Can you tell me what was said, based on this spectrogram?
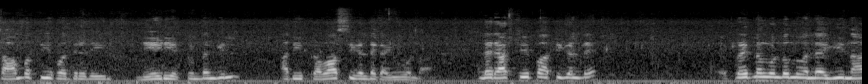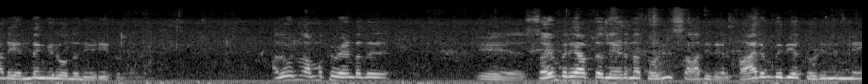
സാമ്പത്തിക ഭദ്രതയും നേടിയിട്ടുണ്ടെങ്കിൽ അത് ഈ പ്രവാസികളുടെ കഴിവുകൊണ്ടാണ്. അല്ല രാഷ്ട്രീയ പാർട്ടികളുടെ പ്രയത്നം കൊണ്ടൊന്നുമല്ല ഈ നാട് എന്തെങ്കിലും ഒന്ന് നേടിയിട്ടുണ്ടല്ലോ അതുകൊണ്ട് നമുക്ക് വേണ്ടത് സ്വയം പര്യാപ്തത നേടുന്ന തൊഴിൽ സാധ്യതകൾ പാരമ്പര്യ തൊഴിലിനെ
